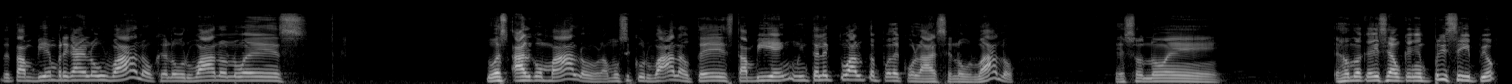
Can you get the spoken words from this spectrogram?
de también brigar en lo urbano, que lo urbano no es no es algo malo, la música urbana, usted es también un intelectual, usted puede colarse en lo urbano. Eso no es, eso no es que dice, aunque en principio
